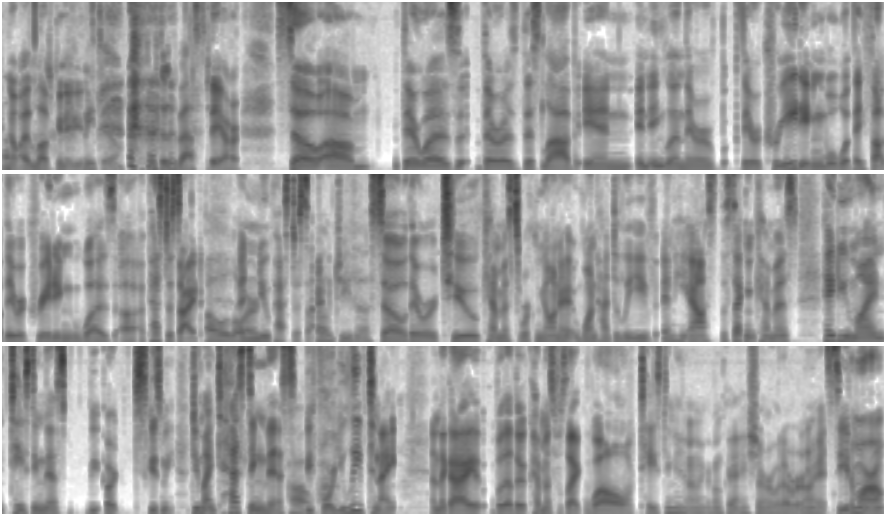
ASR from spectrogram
No, I love Canadians. Me too. They're the best. They are. So um, there was there was this lab in, in England. They were they were creating well, what they thought they were creating was uh, a pesticide. Oh, a new pesticide. Oh, Jesus. So there were two chemists working on it. One had to leave, and he asked the second chemist, "Hey, do you mind tasting this? Be, or excuse me, do you mind testing this Oh. before you leave tonight?" And the guy, the other chemist, was like, "Well, tasting it? Like, okay, sure, whatever. All right, see you tomorrow."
